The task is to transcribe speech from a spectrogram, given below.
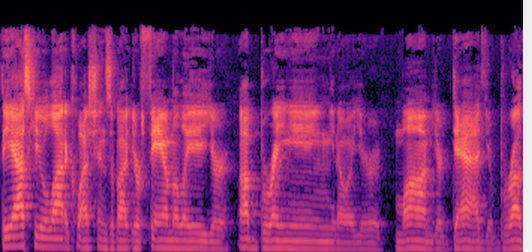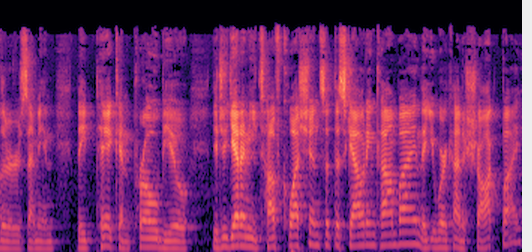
they ask you a lot of questions about your family, your upbringing, you know, your mom, your dad, your brothers. I mean, they pick and probe you. Did you get any tough questions at the scouting combine that you were kind of shocked by?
